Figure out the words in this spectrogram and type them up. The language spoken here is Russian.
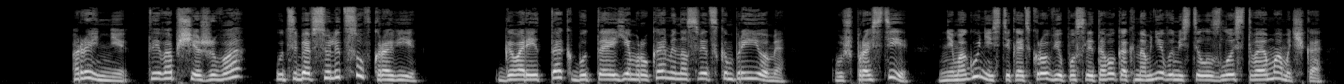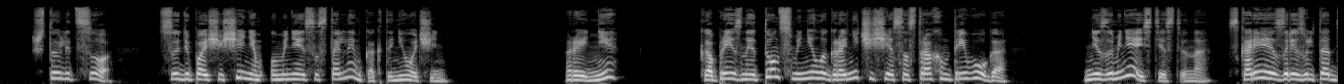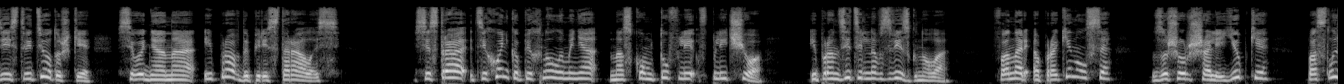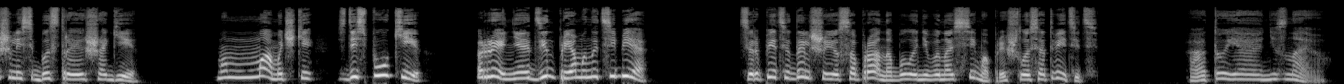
«Ренни, ты вообще жива? У тебя все лицо в крови!» Говорит так, будто я ем руками на светском приеме, «Уж прости, не могу не истекать кровью после того, как на мне выместила злость твоя мамочка. Что лицо? Судя по ощущениям, у меня и с остальным как-то не очень». «Ренни?» Капризный тон сменила граничащая со страхом тревога. Не за меня, естественно. Скорее, за результат действий тетушки. Сегодня она и правда перестаралась. Сестра тихонько пихнула меня носком туфли в плечо и пронзительно взвизгнула. Фонарь опрокинулся, Зашуршали юбки, послышались быстрые шаги. «Мамочки, здесь пауки! Ренни один прямо на тебе!» Терпеть и дальше ее сопрано было невыносимо, пришлось ответить. «А то я не знаю».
